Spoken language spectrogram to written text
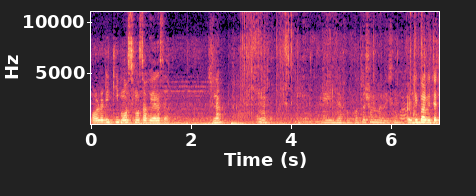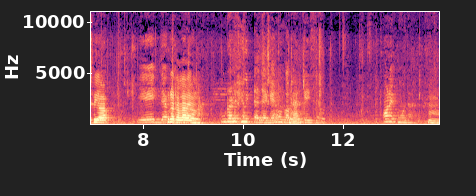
অলরেডি কি মস মশা হয়ে গেছে? না? এই দেখো কত সুন্দর হয়েছে ডিব্বার ভিতরে থুইয়া এই দেখো। না। পুরানো হিউটটা জায়গা এখন বাবা। আটকাইছে অনেক মজা। হুম।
